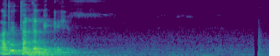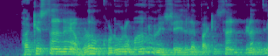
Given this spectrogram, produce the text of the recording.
அது தன்னம்பிக்கை. பாகிஸ்தானை அவ்வளோ கொடூரமான விஷயம் இதில் பாகிஸ்தான் பிளந்து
